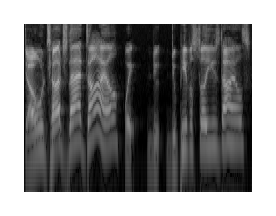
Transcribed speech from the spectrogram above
Don't touch that dial. Wait, do do people still use dials?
